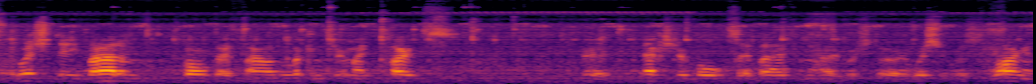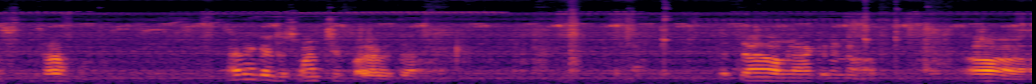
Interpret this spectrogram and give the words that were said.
I wish the bottom bolt I found looking through my parts, or extra bolts I buy from the hardware store, I wish it was long as the top. I think I just went too far with that one. But now I'm not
